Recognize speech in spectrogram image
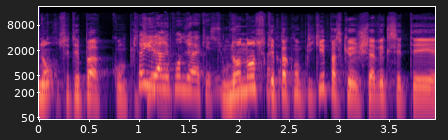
Non, c'était pas Ça, compliqué. il a répondu à la question. Non, non, c'était pas compliqué parce que je savais que c'était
